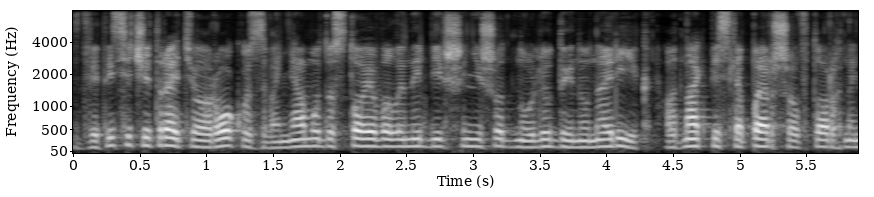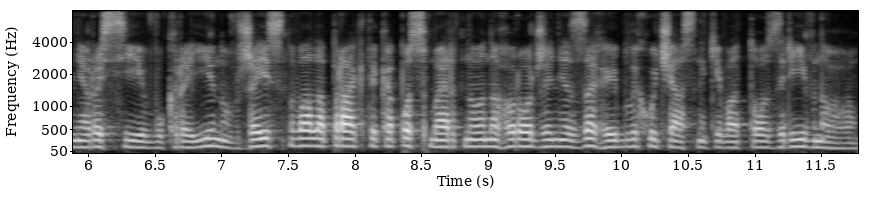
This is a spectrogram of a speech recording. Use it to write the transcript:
З 2003 року званням удостоювали не більше ніж одну людину на рік. Однак після першого вторгнення Росії в Україну вже існувала практика посмертного нагородження загиблих учасників АТО з Рівного.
